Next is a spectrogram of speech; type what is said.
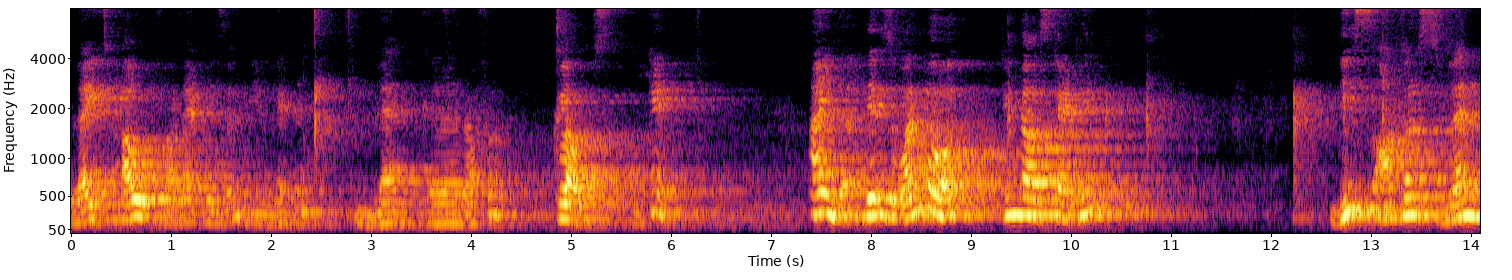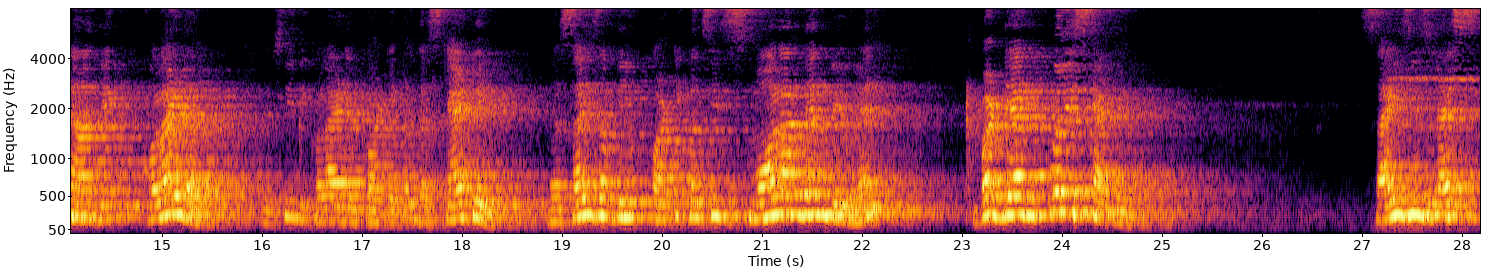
light out. For that reason, you will get black color of clouds. Okay. And uh, there is one more Tyndall scattering. This occurs when uh, the colloidal, you see the colloidal particle, the scattering, the size of the particles is smaller than wavelength, but they are equally scattered. Size is less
